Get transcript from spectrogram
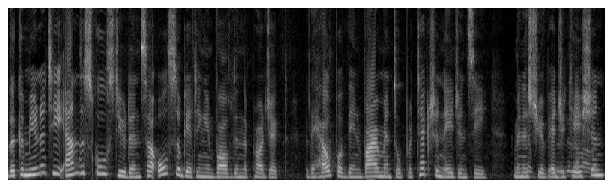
The community and the school students are also getting involved in the project with the help of the Environmental Protection Agency, Ministry of Education,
